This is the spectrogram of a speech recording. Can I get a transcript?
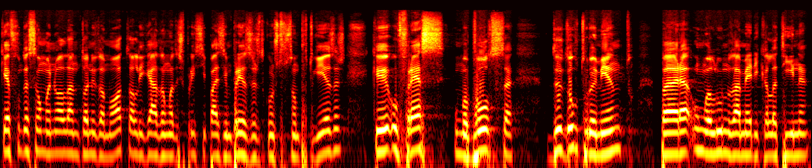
que é a Fundação Manuel António da Mota, ligada a uma das principais empresas de construção portuguesas, que oferece uma bolsa de doutoramento para um aluno da América Latina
